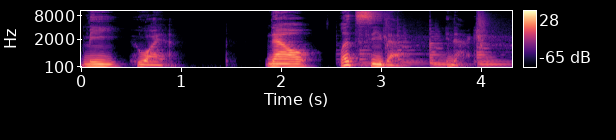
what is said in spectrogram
me who I am. Now, let's see that in action.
